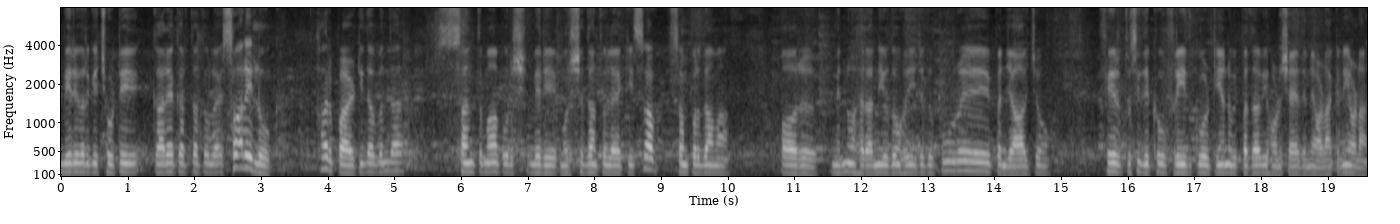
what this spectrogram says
ਮੇਰੇ ਵਰਗੇ ਛੋਟੇ ਕਾਰਿਆਕਰਤਾ ਤੋਂ ਲੈ ਸਾਰੇ ਲੋਕ, ਹਰ ਪਾਰਟੀ ਦਾ ਬੰਦਾ, ਸੰਤ ਮਹਾਂਪੁਰਸ਼ ਮੇਰੇ ਮੁਰਸ਼ਿਦਾਂ ਤੋਂ ਲੈ ਕੇ ਸਭ ਸੰਪਰਦਾਵਾਂ, ਔਰ ਮੈਨੂੰ ਹੈਰਾਨੀ ਉਦੋਂ ਹੋਈ ਜਦੋਂ ਪੂਰੇ ਪੰਜਾਬ ਚੋਂ, ਫਿਰ ਤੁਸੀਂ ਦੇਖੋ ਫਰੀਦਕੋਟੀਆਂ ਨੂੰ ਵੀ ਪਤਾ ਵੀ ਹੁਣ ਸ਼ਾਇਦ ਇਹਨੇ ਆਉਣਾ ਕਿ ਨਹੀਂ ਆਉਣਾ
